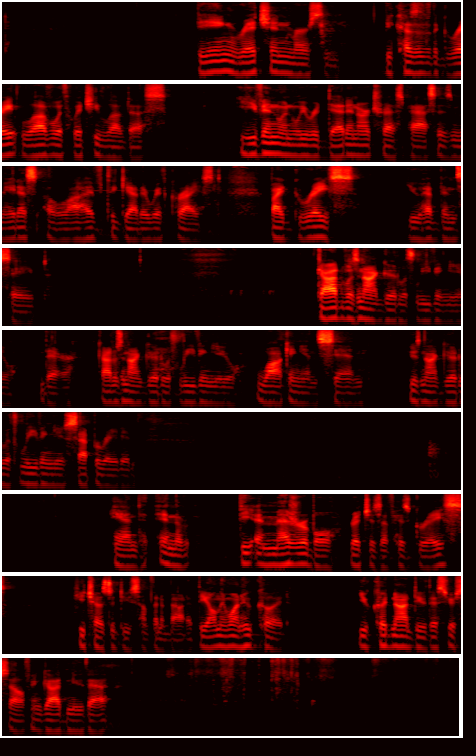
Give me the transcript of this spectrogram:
Being rich in mercy because of the great love with which He loved us even when we were dead in our trespasses, made us alive together with Christ. By grace, you have been saved. God was not good with leaving you there. God was not good with leaving you walking in sin. He was not good with leaving you separated. And in the, the immeasurable riches of his grace, he chose to do something about it. The only one who could. You could not do this yourself, and God knew that.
